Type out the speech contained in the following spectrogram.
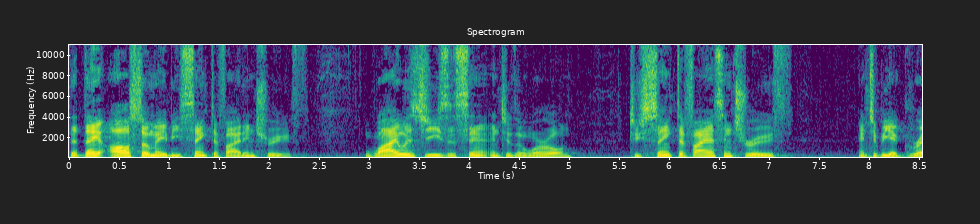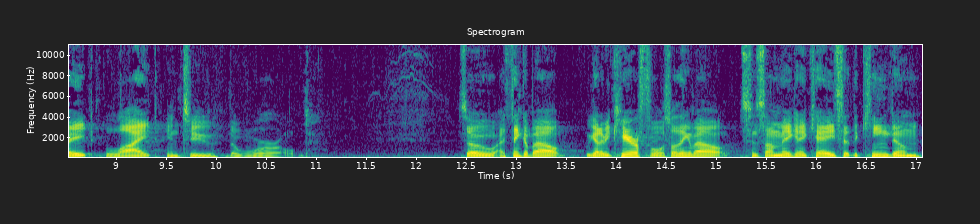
that they also may be sanctified in truth. Why was Jesus sent into the world? To sanctify us in truth and to be a great light into the world. So I think about we got to be careful. So I think about since I'm making a case that the kingdom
